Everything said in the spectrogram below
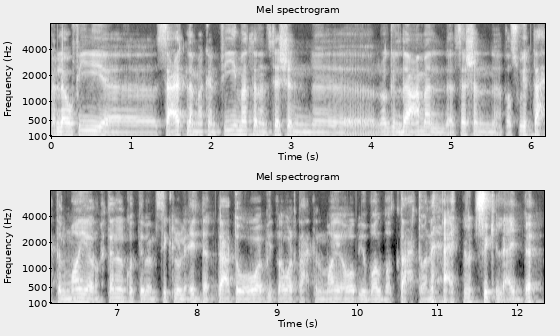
كان لو في آه، ساعات لما كان في مثلا session الراجل ده عمل session تصوير تحت المية رحت أنا كنت بمسك له العدة بتاعته وهو بيصور تحت المية وهو بيبلبط تحت وأنا قاعد ماسك العدة.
